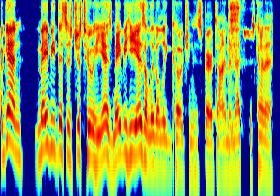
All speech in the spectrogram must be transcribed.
Again, maybe this is just who he is. Maybe he is a little league coach in his spare time, and that's just kind of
